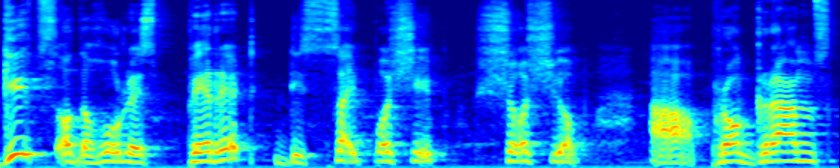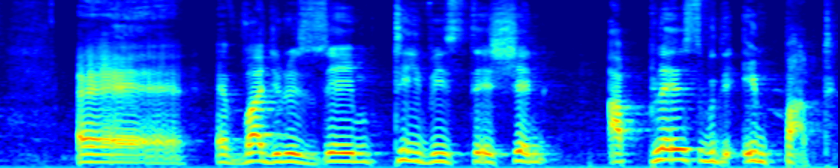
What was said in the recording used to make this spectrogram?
gifts of the Holy Spirit, discipleship, social uh, programs, uh, evangelism, TV station, a place with impact.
